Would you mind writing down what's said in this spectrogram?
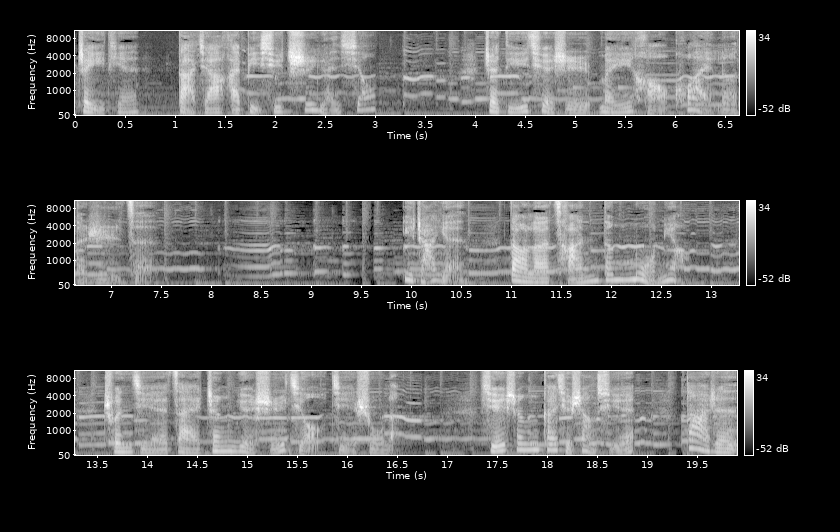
这一天，大家还必须吃元宵，这的确是美好快乐的日子。一眨眼，到了残灯末庙，春节在正月十九结束了。学生该去上学，大人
